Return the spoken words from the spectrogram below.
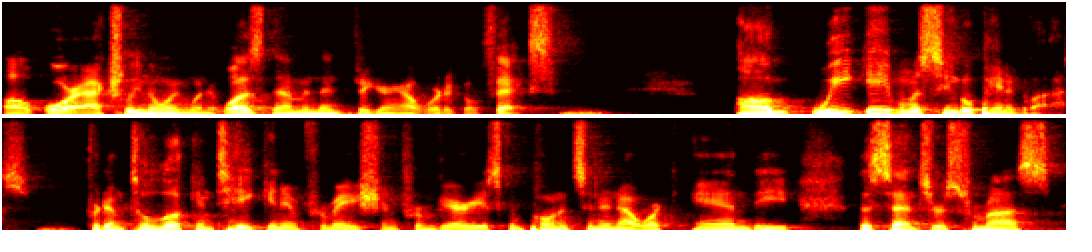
uh, or actually knowing when it was them and then figuring out where to go fix. Um, we gave them a single pane of glass for them to look and take in information from various components in the network and the, the sensors from us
